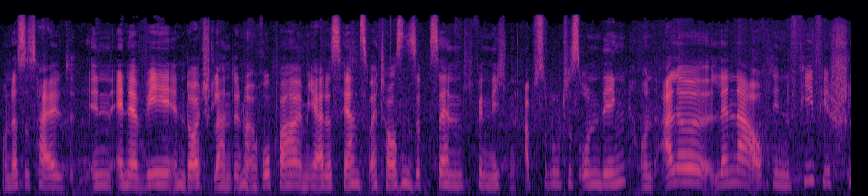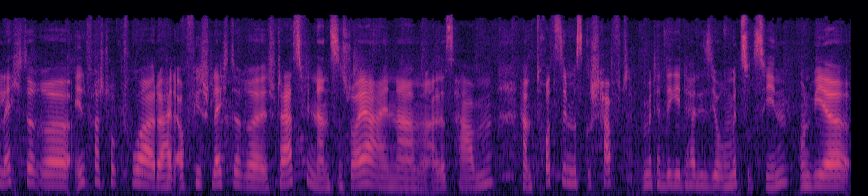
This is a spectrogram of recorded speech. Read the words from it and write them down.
Und das ist halt in NRW, in Deutschland, in Europa im Jahr des Herrn 2017, finde ich, ein absolutes Unding. Und alle Länder, auch die eine viel, viel schlechtere Infrastruktur oder halt auch viel schlechtere Staatsfinanzen, Steuereinnahmen alles haben, haben trotzdem es geschafft, mit der Digitalisierung mitzuziehen. Und wir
